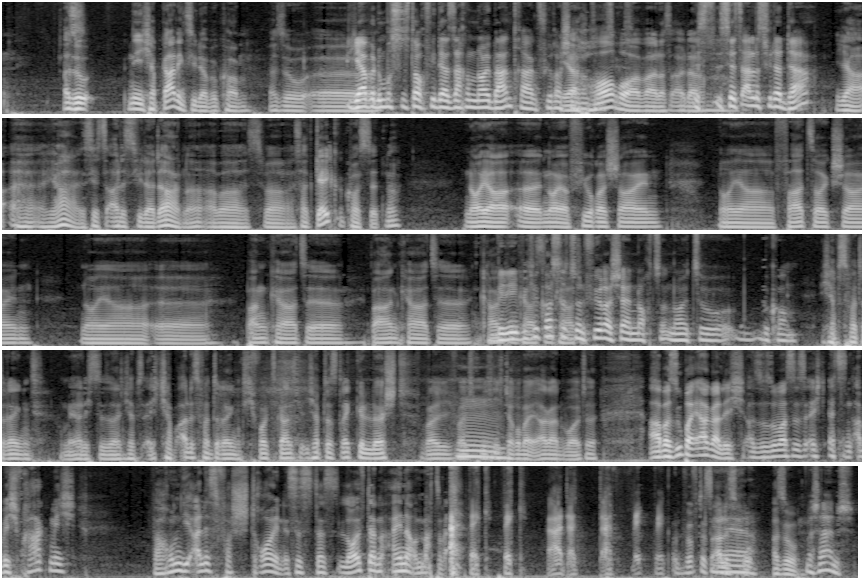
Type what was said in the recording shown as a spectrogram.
Also, nee, ich habe gar nichts wiederbekommen. Also, äh, ja, aber du musstest doch wieder Sachen neu beantragen, Führerschein Ja. Horror war das, Alter. Ist, ist jetzt alles wieder da? Ja, äh, ja, ist jetzt alles wieder da, ne? Aber es war, es hat Geld gekostet, ne? Neuer, äh, neuer Führerschein, neuer Fahrzeugschein, neuer äh, Bankkarte, Bahnkarte, Wie, wie viel kostet so Krankenkassenkarte. ein Führerschein noch zu, neu zu bekommen? Ich hab's verdrängt, um ehrlich zu sein. Ich hab's echt, ich hab alles verdrängt. Ich wollte gar nicht, ich habe das direkt gelöscht, weil, ich- weil ich mich Hm. nicht darüber ärgern wollte. Aber super ärgerlich. Also sowas ist echt ätzend. Aber ich frage mich, warum die alles verstreuen. Es ist, das läuft dann einer und macht so, ah, weg, weg, ah, da, da, weg, weg und wirft das alles ja. rum. Also Wahrscheinlich.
